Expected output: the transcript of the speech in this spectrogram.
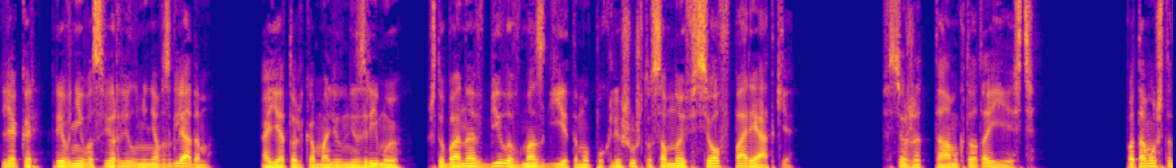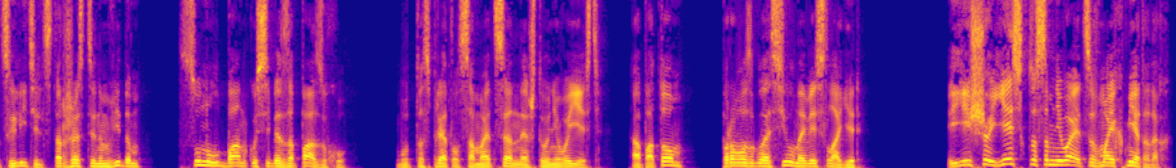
Лекарь ревниво сверлил меня взглядом, а я только молил незримую, чтобы она вбила в мозги этому пухляшу, что со мной все в порядке. Все же там кто-то есть. Потому что целитель с торжественным видом сунул банку себе за пазуху, будто спрятал самое ценное, что у него есть, а потом провозгласил на весь лагерь. «И еще есть кто сомневается в моих методах?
